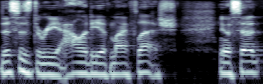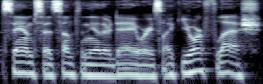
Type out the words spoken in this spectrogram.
this is the reality of my flesh." You know, said Sam said something the other day where he's like, "Your flesh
